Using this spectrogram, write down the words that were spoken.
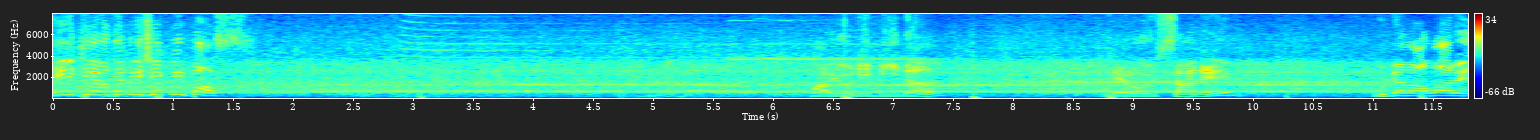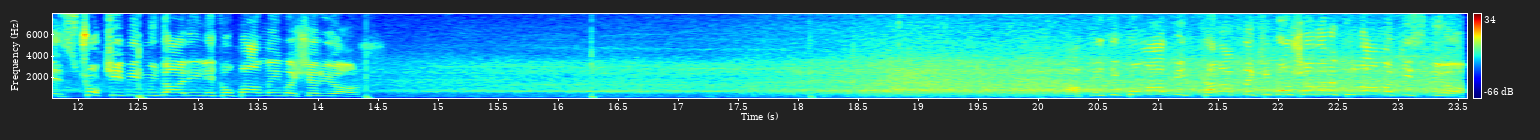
Tehlike yaratabilecek bir pas. Mario Lemina. Leroy Sané. Julian Alvarez çok iyi bir müdahaleyle topu almayı başarıyor. Atletico Madrid kanattaki boş alanı kullanmak istiyor.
